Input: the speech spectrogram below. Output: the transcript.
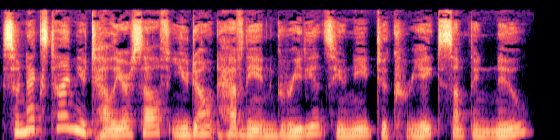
So next time you tell yourself you don't have the ingredients you need to create something new,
